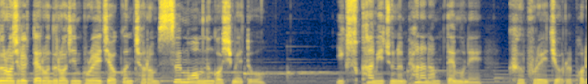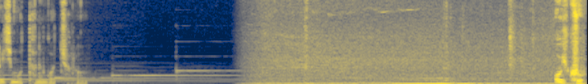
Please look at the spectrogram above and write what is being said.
늘어질 대로 늘어진 브레지어 끈처럼 쓸모없는 것임에도 익숙함이 주는 편안함 때문에 그 브레지어를 버리지 못하는 것처럼. 어이쿠!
